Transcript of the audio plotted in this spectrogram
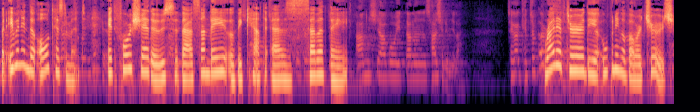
But even in the Old Testament, it foreshadows that Sunday will be kept as Sabbath day. Right after the opening of our church,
